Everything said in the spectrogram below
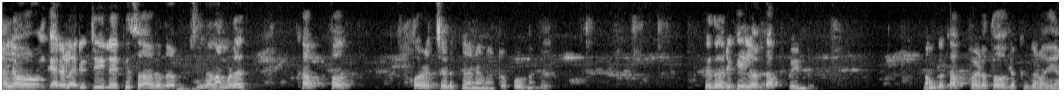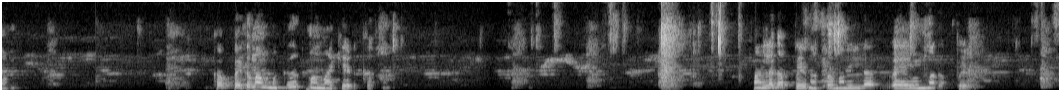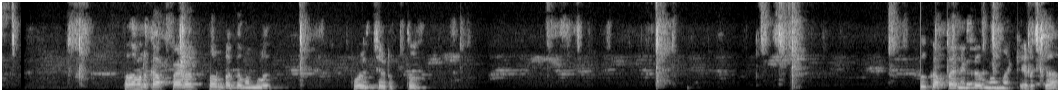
Hello Kerala രുചിയിലേക്ക് സ്വാഗതം. ഇന്ന് നമ്മൾ കപ്പ കുഴച്ചെടുക്കാനാണ് കേട്ടോ പോണത് ഇതൊരു കിലോ കപ്പയുണ്ട്. നമുക്ക് കപ്പയുടെ തോലൊക്കെ കളയാം. കപ്പയൊക്കെ നമുക്ക് നന്നാക്കി എടുക്കാം. നല്ല കപ്പയാണ് കേട്ടോ നല്ല വേവുന്ന കപ്പയാണ്. അപ്പൊ നമ്മുടെ കപ്പയുടെ തൊണ്ടൊക്കെ നമ്മൾ പൊളിച്ചെടുത്തു. കപ്പനൊക്കെ നന്നാക്കി എടുക്കുക.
